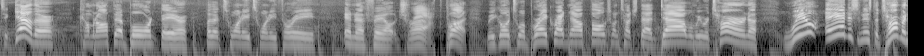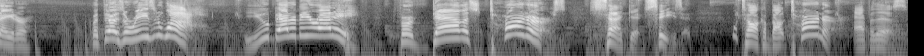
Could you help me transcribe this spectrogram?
together coming off that board there for the 2023 NFL draft. But we go to a break right now, folks. To touch that dial when we return. Will Anderson is the Terminator, but there's a reason why. You better be ready for Dallas Turner's second season. We'll talk about Turner after this.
